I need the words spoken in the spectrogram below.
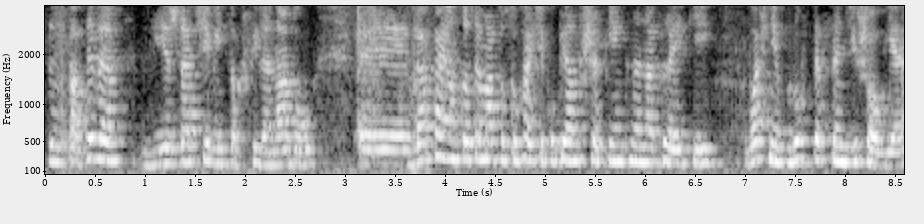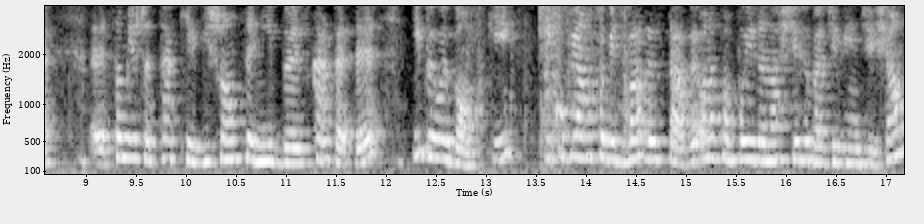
z tym statywem, zjeżdżacie mi co chwilę na dół. E, wracając do tematu, słuchajcie, kupiłam przepiękne naklejki właśnie w mrówce w Sędziszowie. E, są jeszcze takie wiszące niby skarpety i były bombki. I kupiłam sobie dwa zestawy, one są po 11 chyba 90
